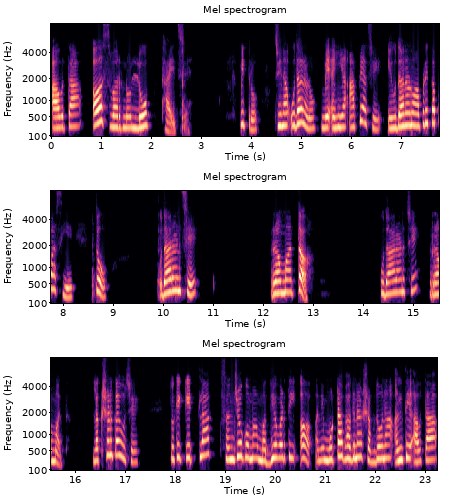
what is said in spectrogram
આવતા અસ્વરનો લોપ થાય છે. મિત્રો, જેના ઉદાહરણો મેં અહીંયા આપ્યા છે, એ ઉદાહરણો આપણે તપાસીએ તો ઉદાહરણ છે રમત. ઉદાહરણ છે રમત. લક્ષણ કયું છે? તો કે કેટલાક સંજોગોમાં મધ્યવર્તી અ અને મોટા ભાગના શબ્દોના અંતે આવતા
